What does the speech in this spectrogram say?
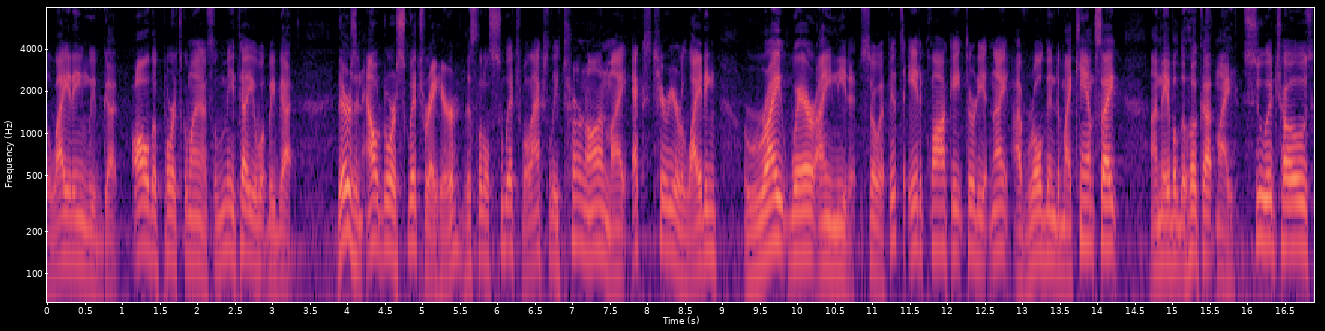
lighting, we've got all the ports going on. So let me tell you what we've got. There's an outdoor switch right here. This little switch will actually turn on my exterior lighting right where I need it. So if it's 8 o'clock, 8.30 at night, I've rolled into my campsite, I'm able to hook up my sewage hose,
